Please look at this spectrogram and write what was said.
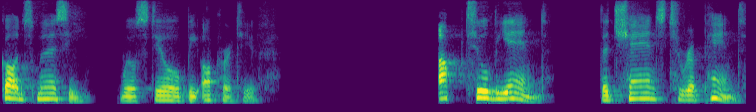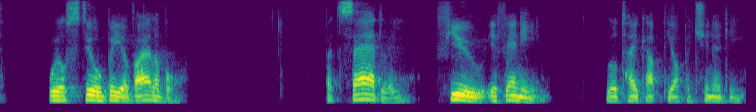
God's mercy will still be operative. Up till the end, the chance to repent will still be available. But sadly, few, if any, will take up the opportunity.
